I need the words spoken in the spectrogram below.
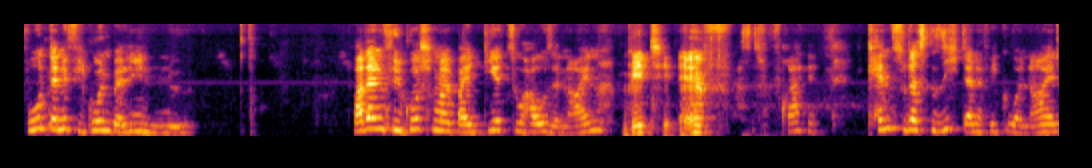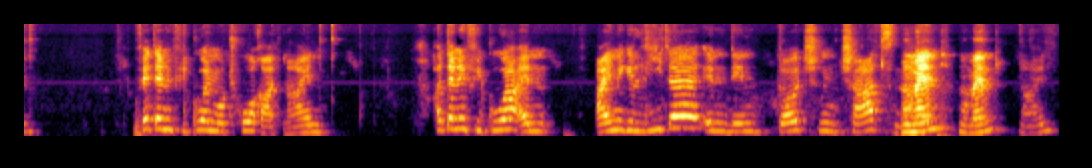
Wohnt deine Figur in Berlin? Nö. War deine Figur schon mal bei dir zu Hause? Nein. WTF. Was ist für eine Frage? Kennst du das Gesicht deiner Figur? Nein. Fährt deine Figur ein Motorrad? Nein. Hat deine Figur ein, einige Lieder in den deutschen Charts? Nein. Moment, Moment. Nein.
